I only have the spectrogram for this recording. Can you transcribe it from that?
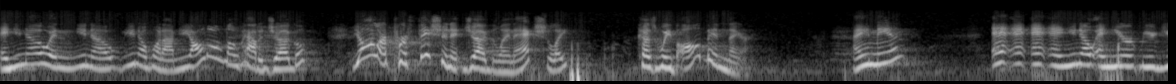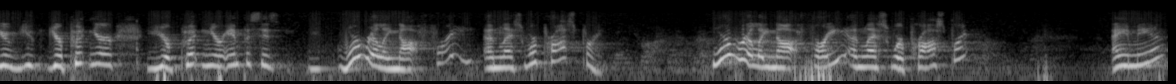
And you know, and you know, you know what I'm, y'all don't know how to juggle. Y'all are proficient at juggling, actually, because we've all been there. Amen. And, and, and, you know, and you're you're you you're putting your you're putting your emphasis. We're really not free unless we're prospering. We're really not free unless we're prospering. Amen.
